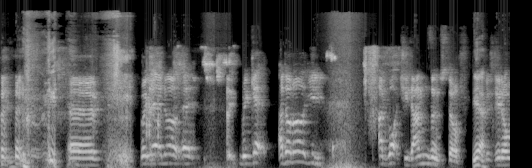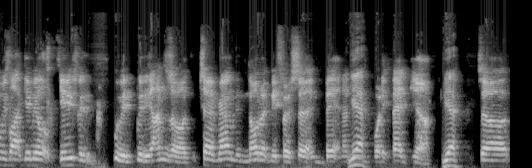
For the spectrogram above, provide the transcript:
um, but yeah, no. Uh, we get. I don't know. You. I'd watch his hands and stuff. Yeah. Because he'd always like give me a little cues with with, with his hands or turn around and nod at me for a certain bit, and I Yeah. knew what it meant. You know. yeah. So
